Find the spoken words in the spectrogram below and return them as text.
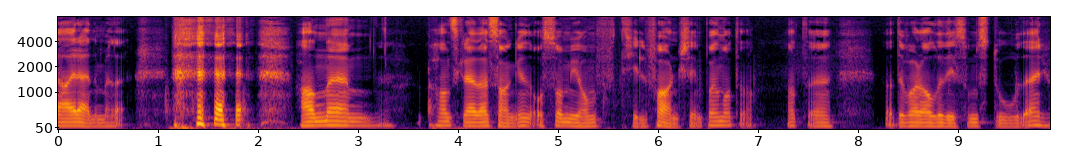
Ja, jeg regner med det. han, ehm, han skrev da sangen også mye om til faren sin, på en måte. da. At, eh, at det var alle de som sto der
